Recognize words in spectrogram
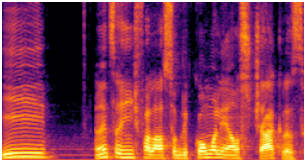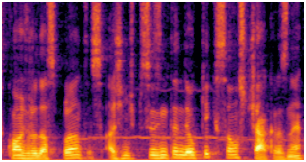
E antes da gente falar sobre como alinhar os chakras com a ajuda das plantas, a gente precisa entender o que, que são os chakras, né?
